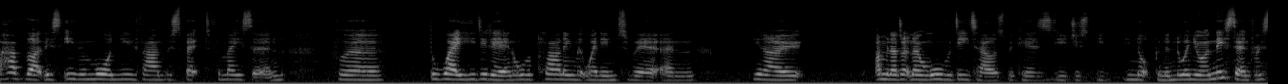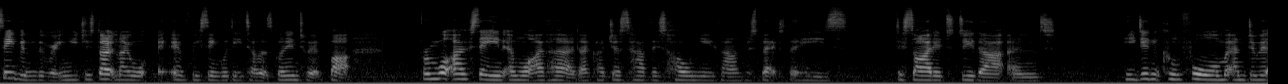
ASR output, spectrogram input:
have like this even more newfound respect for Mason for the way he did it and all the planning that went into it and you know I mean I don't know all the details because you just you, you're not going to when you're on this end receiving the ring you just don't know what, every single detail that's gone into it. But from what I've seen and what I've heard like I just have this whole newfound respect that he's decided to do that and he didn't conform and do it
